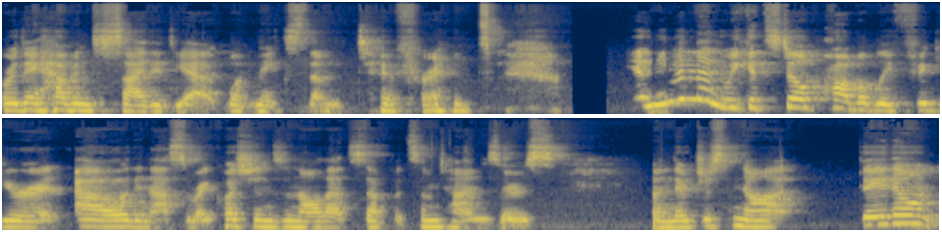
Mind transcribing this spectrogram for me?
or they haven't decided yet what makes them different. And even then, we could still probably figure it out and ask the right questions and all that stuff. But sometimes there's, and they're just not, they don't,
